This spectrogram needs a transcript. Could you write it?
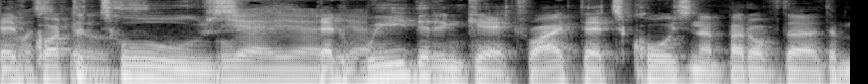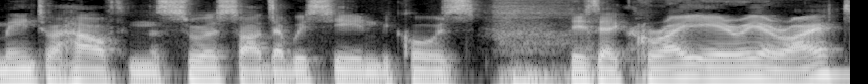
they've got the tools Yeah, yeah. that yeah. we didn't get, right? That's causing a bit of the, the mental health and the suicide that we're seeing because there's that gray area, right?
